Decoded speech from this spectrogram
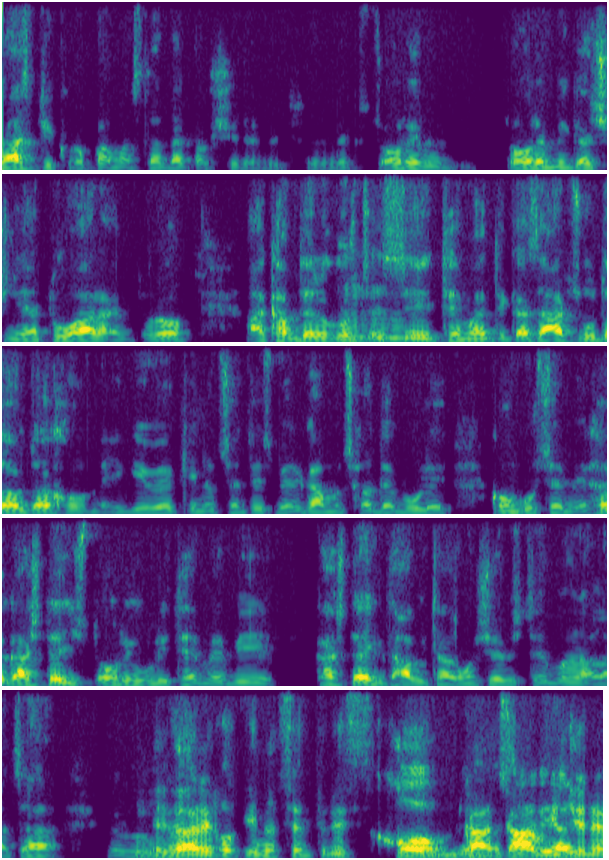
რას ფიქრობ ამასთან დაკავშირებით? ეგ სწორე სწორე მიგაჩნია თუ არა, იმიტომ რომ აქამდე როგორც წესი თემატიკას არ ზღუდავდა ხოლმე იგივე კინოცენტრის მიერ გამოცხადებული კონკურსები. ეხლა გაჩნდა ისტორიული თემები, გაშდა იქ დავით აღმაშევის თემა რაღაცა ეგ არისო კინოცენტრის ხო გამიჯნე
